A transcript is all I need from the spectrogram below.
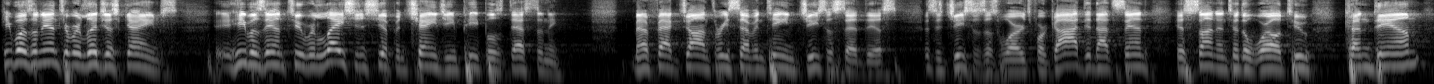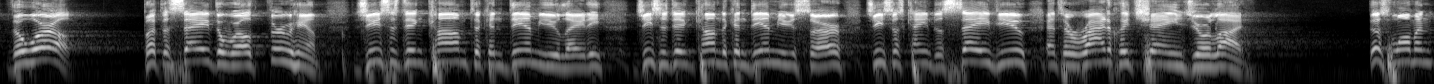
He wasn't into religious games, he was into relationship and changing people's destiny. Matter of fact, John 3 17, Jesus said this. This is Jesus' words. For God did not send his Son into the world to condemn the world, but to save the world through him. Jesus didn't come to condemn you, lady. Jesus didn't come to condemn you, sir. Jesus came to save you and to radically change your life. This woman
